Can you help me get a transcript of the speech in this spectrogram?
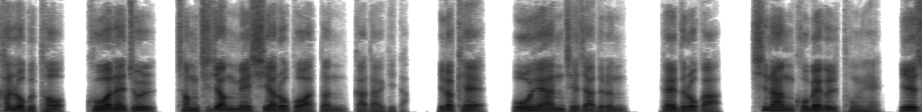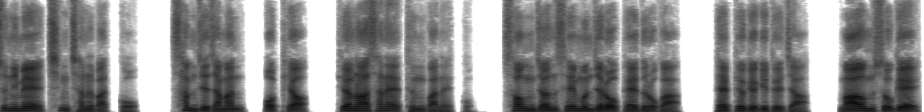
칼로부터 구원해줄 정치적 메시아로 보았던 까닭이다. 이렇게 오해한 제자들은 베드로가 신앙 고백을 통해 예수님의 칭찬을 받고 삼제자만 뽑혀 변화산에 등반했고 성전 세 문제로 베드로가 대표격이 되자 마음속에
